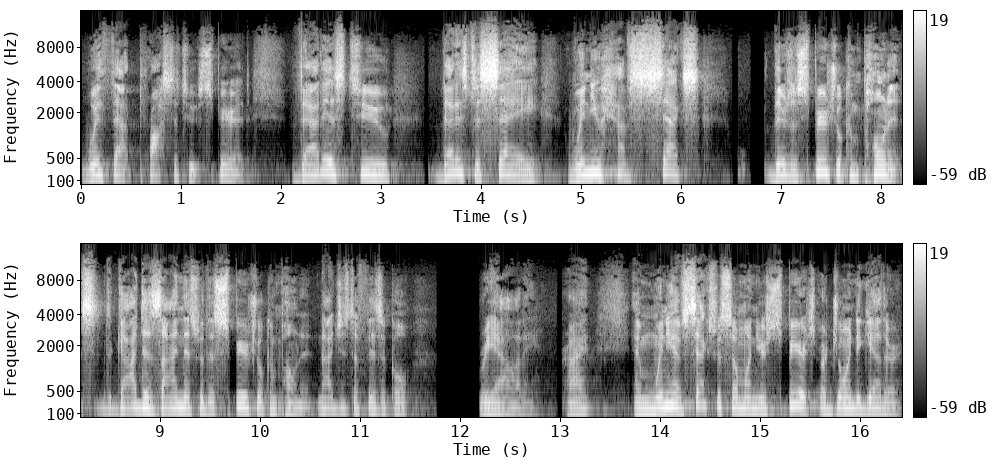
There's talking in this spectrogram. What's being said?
with that prostitute spirit. That is to that is to say when you have sex there's a spiritual component. God designed this with a spiritual component, not just a physical reality, right? And when you have sex with someone, your spirits are joined together.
